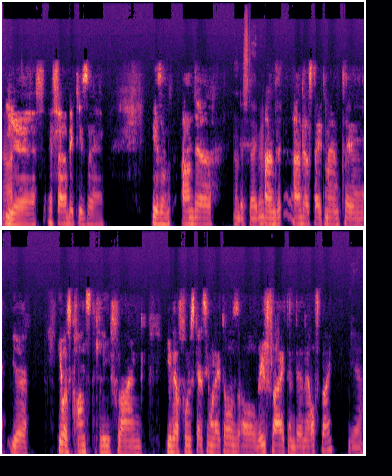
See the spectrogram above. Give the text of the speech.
Right? yes, a fair bit is a is an under Understatement. understatement. Uh, yeah, he was constantly flying either full scale simulators or real flight and then air flight. yeah.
